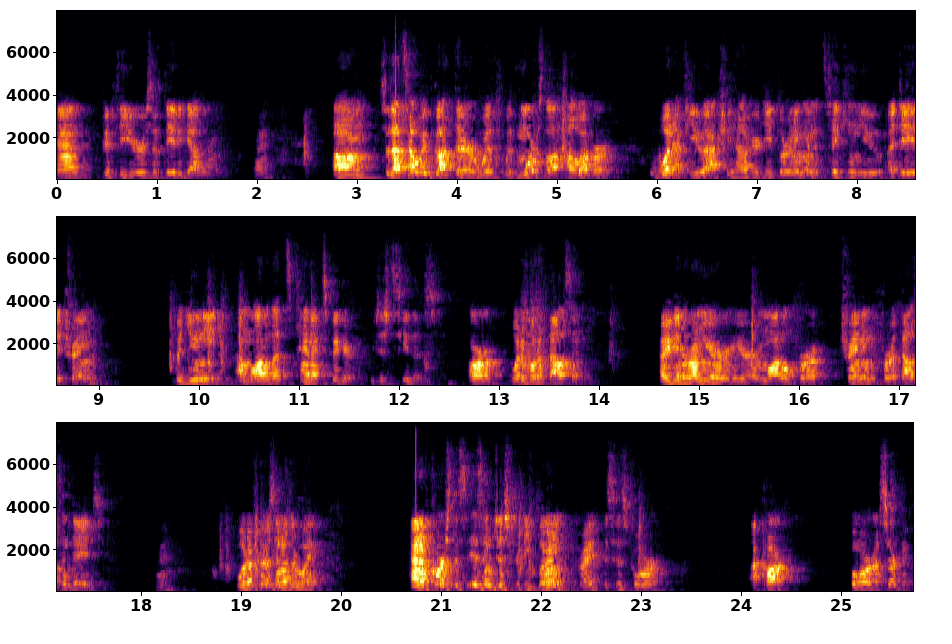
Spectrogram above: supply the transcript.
and 50 years of data gathering, right? Um, so that's how we've got there with, with Moore's law. However, what if you actually have your deep learning and it's taking you a day to train, but you need a model that's 10x bigger? You just see this. Or what about a thousand? Are you going to run your, your model for training for a thousand days? Right? What if there's another way? And of course, this isn't just for deep learning, right? This is for a car or a circuit.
